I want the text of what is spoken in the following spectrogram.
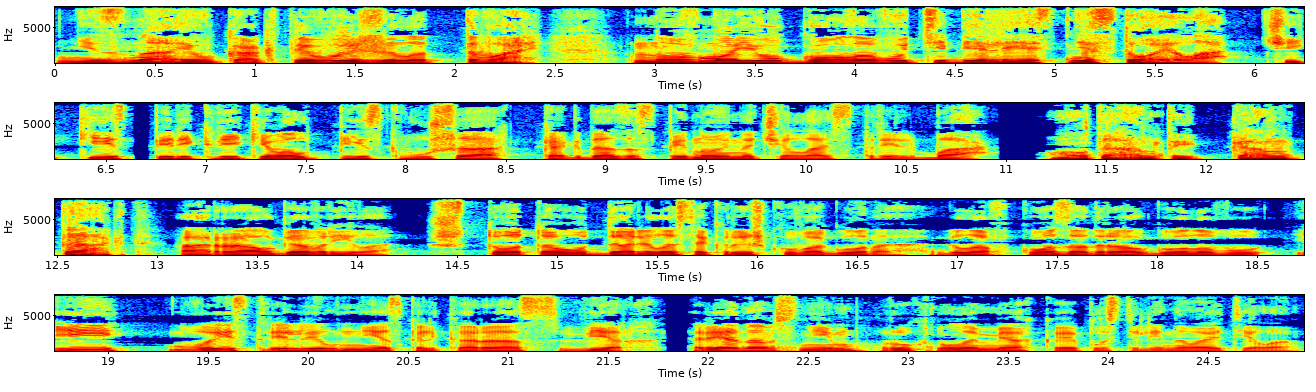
«Не знаю, как ты выжила, тварь, но в мою голову тебе лезть не стоило!» Чекист перекрикивал писк в ушах, когда за спиной началась стрельба. «Мутанты, контакт!» – орал Гаврила. Что-то ударилось о крышку вагона. Главко задрал голову и выстрелил несколько раз вверх. Рядом с ним рухнуло мягкое пластилиновое тело.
